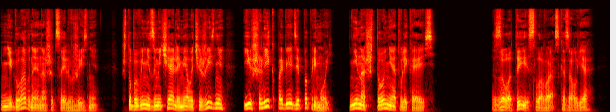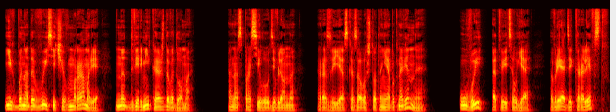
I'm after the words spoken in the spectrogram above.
не главная наша цель в жизни? Чтобы вы не замечали мелочи жизни и шли к победе по прямой, ни на что не отвлекаясь». «Золотые слова», – сказал я. «Их бы надо высечь в мраморе, над дверьми каждого дома. Она спросила удивленно, «Разве я сказала что-то необыкновенное?» «Увы», — ответил я, «в ряде королевств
